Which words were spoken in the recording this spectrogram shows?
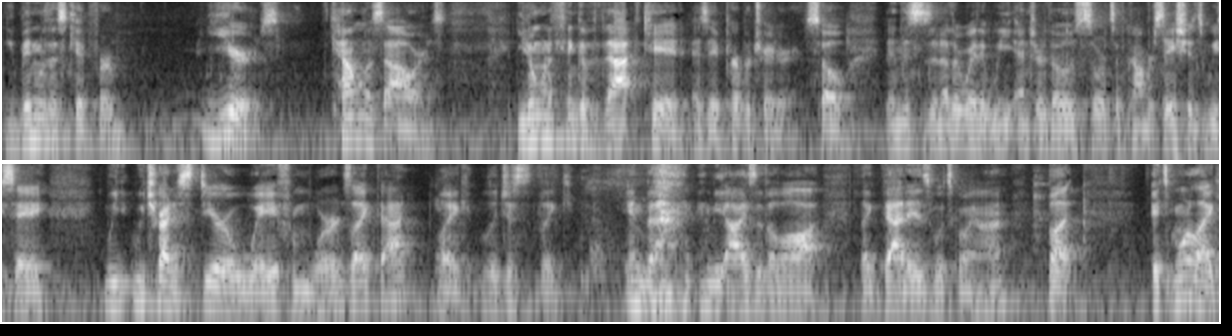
you've been with this kid for years, countless hours. You don't want to think of that kid as a perpetrator. So, and this is another way that we enter those sorts of conversations. We say, we, we try to steer away from words like that, like like just like in the in the eyes of the law, like that is what's going on. But it's more like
